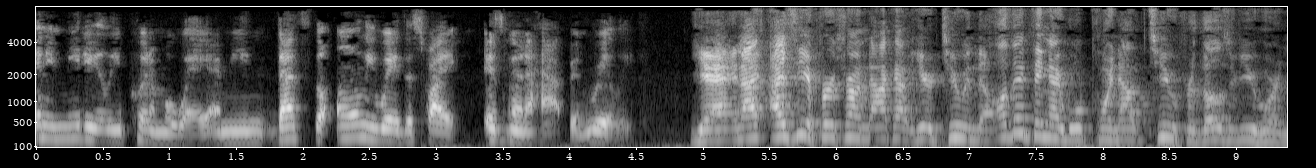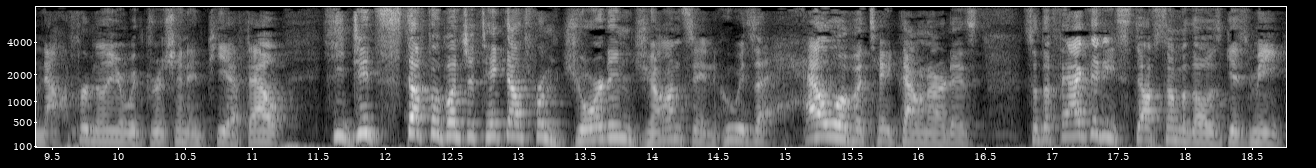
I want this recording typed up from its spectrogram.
and immediately put him away. I mean, that's the only way this fight is going to happen, really. Yeah, and I, I see a first round knockout here too. And the other thing I will point out too, for those of you who are not familiar with Grishin and PFL, he did stuff a bunch of takedowns from Jordan Johnson, who is a hell of a takedown artist. So the fact that he stuffed some of those gives me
